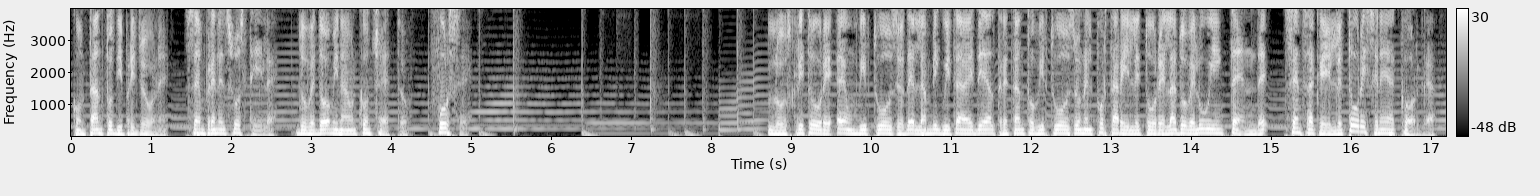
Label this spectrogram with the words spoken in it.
con tanto di prigione, sempre nel suo stile, dove domina un concetto, forse. Lo scrittore è un virtuoso dell'ambiguità ed è altrettanto virtuoso nel portare il lettore là dove lui intende, senza che il lettore se ne accorga.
